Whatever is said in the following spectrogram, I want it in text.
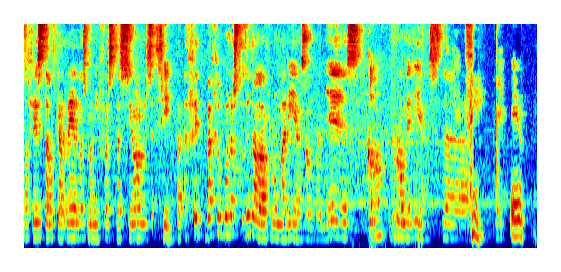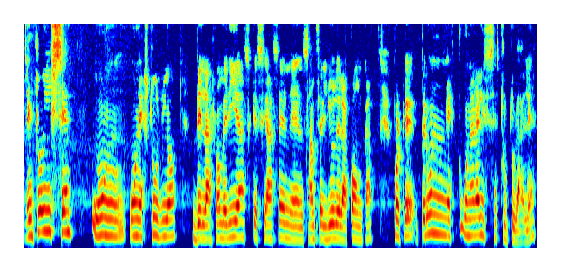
la festa al carrer, les manifestacions... Sí. Ha fet, va fer algun estudi de les romeries al Vallès... Com? Romerías. De... Sí. Eh, yo hice un, un estudio de las romerías que se hacen en San Feliu de la Conca, porque, pero un, un análisis estructural, ¿eh?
